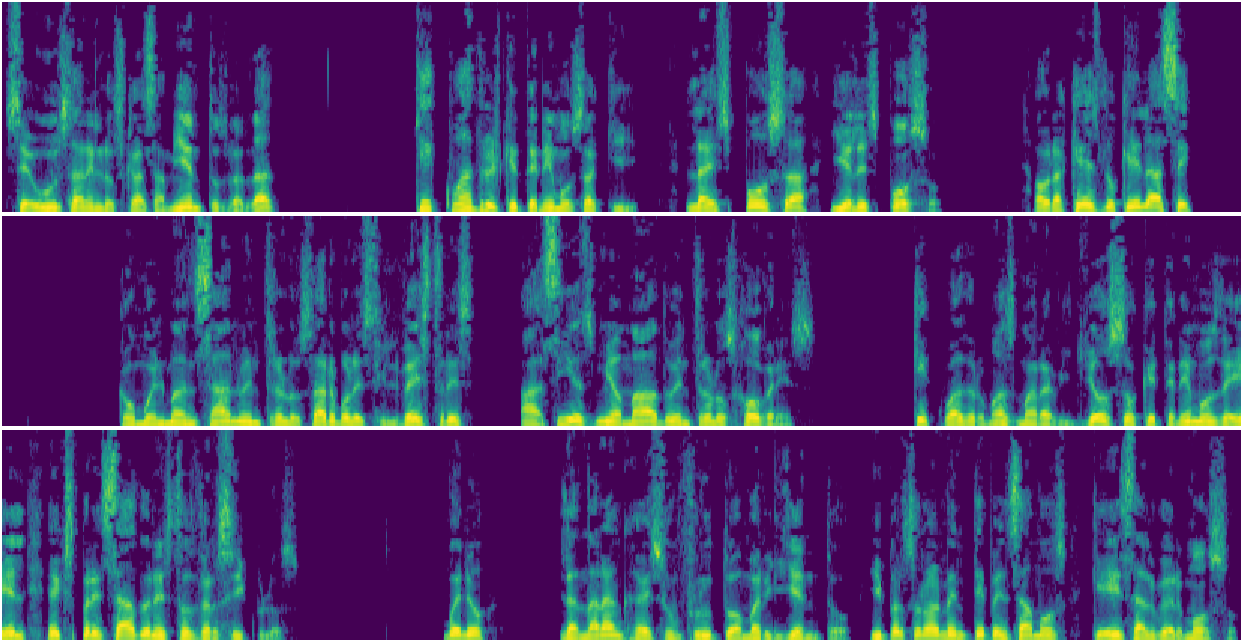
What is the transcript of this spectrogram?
se usan en los casamientos, ¿verdad? ¿Qué cuadro el que tenemos aquí? La esposa y el esposo. Ahora, ¿qué es lo que él hace? Como el manzano entre los árboles silvestres, así es mi amado entre los jóvenes. Qué cuadro más maravilloso que tenemos de él expresado en estos versículos. Bueno, la naranja es un fruto amarillento, y personalmente pensamos que es algo hermoso.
